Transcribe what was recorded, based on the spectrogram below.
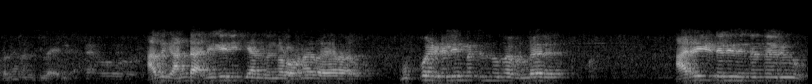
പറഞ്ഞ മനസ്സിലായില്ല? അത് കണ്ട് അനുകരിക്കാൻ നിങ്ങൾ ഉടനെ തയ്യാറാവും. മുപ്പത് ഇഡലിയും മറ്റും തിന്ന പിള്ളേര് അര ഇഡലി തിന്നുന്ന ഒരു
